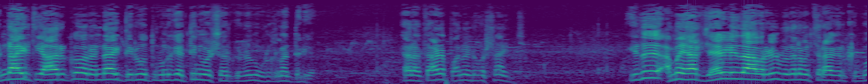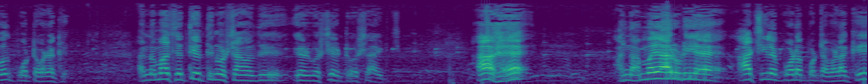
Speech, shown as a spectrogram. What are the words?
ரெண்டாயிரத்தி ஆறுக்கும் ரெண்டாயிரத்தி இருபத்தி மூணுக்கும் எத்தனை வருஷம் இருக்கிறது உங்களுக்கெல்லாம் தெரியும். ஏறத்தாழ பன்னெண்டு வருஷம் ஆயிடுச்சு. இது அம்மையார் ஜெயலலிதா அவர்கள் முதலமைச்சராக இருக்கும்போது போட்ட வழக்கு. அந்த மாதிரி செத்து எத்தனை வருஷம் ஆகுது? ஏழு வருஷம் எட்டு வருஷம் ஆயிடுச்சு. ஆக அந்த அம்மையாருடைய ஆட்சியில் போடப்பட்ட வழக்கு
